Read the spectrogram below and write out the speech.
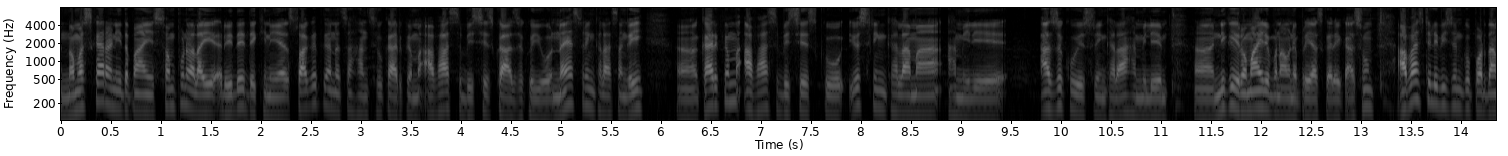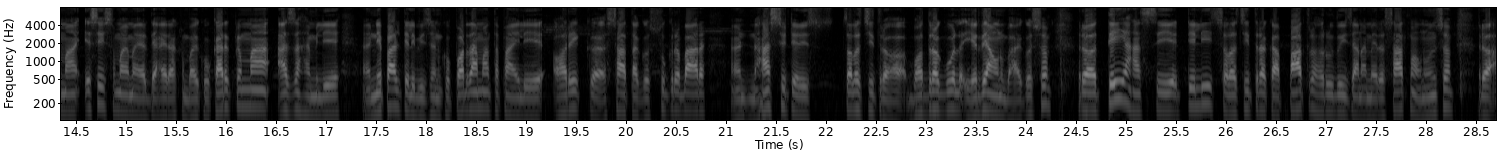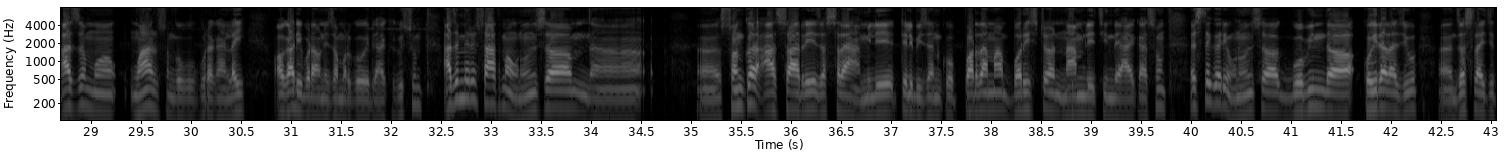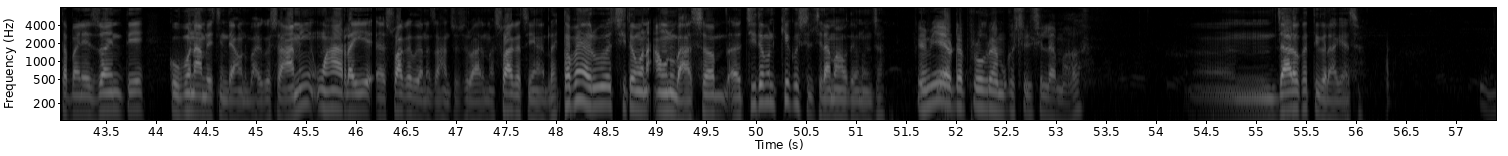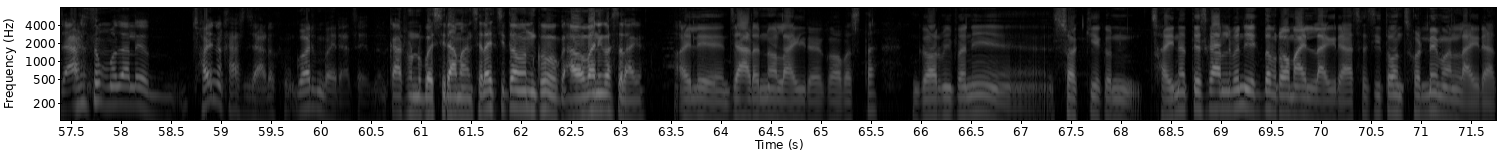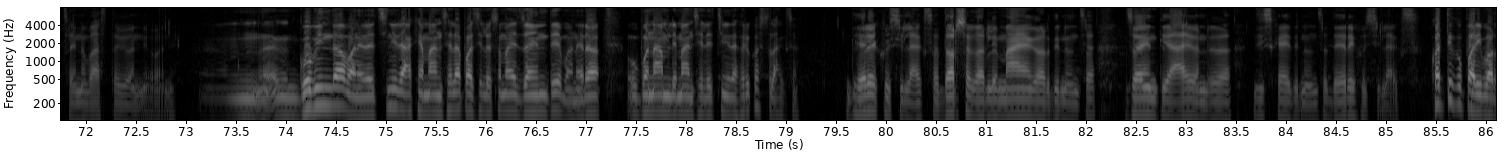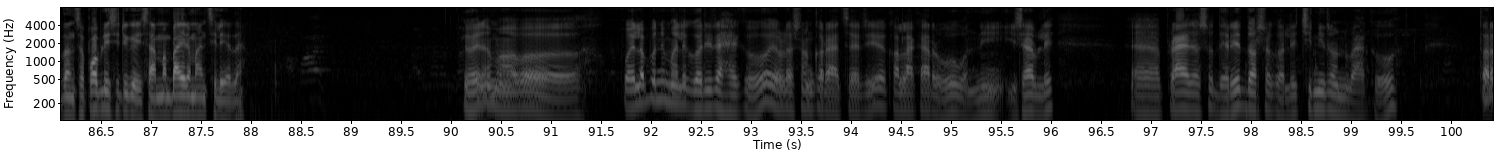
नमस्कार अनि तपाईँ सम्पूर्णलाई हृदयदेखि नै स्वागत गर्न चाहन्छु कार्यक्रम आभास विशेषको आजको यो नयाँ श्रृङ्खलासँगै। कार्यक्रम आभास विशेषको यो श्रृङ्खलामा हामीले आजको यो श्रृङ्खला हामीले निकै रमाइलो बनाउने प्रयास गरेका छौँ। आवाज टेलिभिजनको पर्दामा यसै समयमा हेर्दै आइराख्नु भएको कार्यक्रममा आज हामीले नेपाल टेलिभिजनको पर्दामा तपाईँले हरेक साताको शुक्रबार हास्य टेलि चलचित्र भद्रगोल हेर्दै आउनु भएको छ र त्यही हास्य टेली चलचित्रका पात्रहरू दुईजना मेरो साथमा हुनुहुन्छ र आज म उहाँहरूसँगको कुराकानीलाई अगाडि बढाउने जमर्को गरिराखेको छु। आज मेरो साथमा हुनुहुन्छ शङ्कर आचार्य जसलाई हामीले टेलिभिजनको पर्दामा वरिष्ठ नामले चिन्दै आएका छौँ। यस्तै गरी हुनुहुन्छ गोविन्द कोइरालाज्यू जसलाई चाहिँ तपाईँले जयन्तेको उपनामले चिन्दै आउनु भएको छ। हामी उहाँहरूलाई स्वागत गर्न चाहन्छु सुरुवातमा। स्वागत छ यहाँहरूलाई। तपाईँहरू चितवन आउनु भएको छ चितवन के को सिलसिलामा आउँदै हुनुहुन्छ? हामी एउटा प्रोग्रामको सिलसिलामा हो। जाडो कतिको लागेको छ? जाडो त मजाले छैन खास जाडो। गर्मी भइरहेछ एकदम। काठमाडौँ बसिरहेको मान्छेलाई चितवनको हावापानी कस्तो लाग्यो? अहिले जाडो नलागिरहेको अवस्था गर्मी पनि सकिएको छैन। त्यस कारणले पनि एकदम रमाइलो लागिरहेछ। चितवन छोड्नै मन लागिरहेको छैन वास्तविक भन्ने हो भने गोविन्द भनेर चिनिराखेका मान्छेलाई पछिल्लो समय जयन्ते भनेर उपनामले मान्छेले चिनिँदाखेरि कस्तो लाग्छ? धेरै खुसी लाग्छ। दर्शकहरूले माया गरिदिनुहुन्छ जयन्ती आयो भनेर जिस्काइदिनुहुन्छ धेरै खुसी लाग्छ। कतिको परिवर्तन छ पब्लिसिटीको हिसाबमा बाहिर मान्छेले हेर्दा? होइन म अब पहिला पनि मैले गरिराखेको हो एउटा शङ्कर आचार्य कलाकार हो भन्ने हिसाबले प्रायः जसो धेरै दर्शकहरूले चिनिरहनु भएको हो। तर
